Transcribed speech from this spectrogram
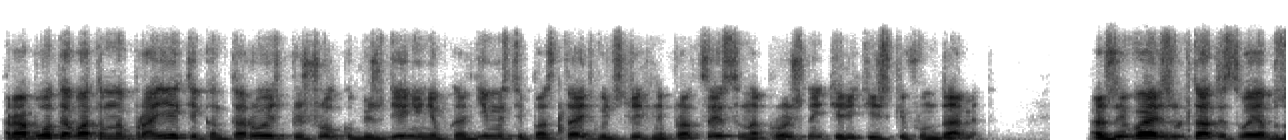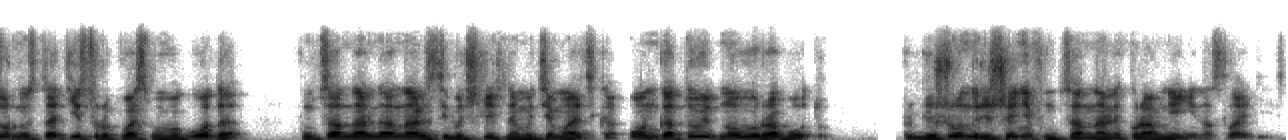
Работая в атомном проекте, Конторович пришел к убеждению необходимости поставить вычислительные процессы на прочный теоретический фундамент. Развивая результаты своей обзорной статьи 1948 года «Функциональный анализ и вычислительная математика», он готовит новую работу, приближенное решение функциональных уравнений на слайде есть.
